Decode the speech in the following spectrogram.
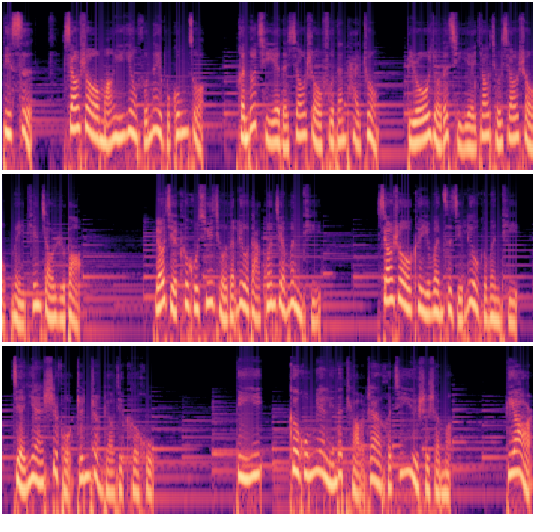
第四，销售忙于应付内部工作，很多企业的销售负担太重，比如有的企业要求销售每天交日报。了解客户需求的六大关键问题，销售可以问自己六个问题。检验是否真正了解客户。第一，客户面临的挑战和机遇是什么？第二，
